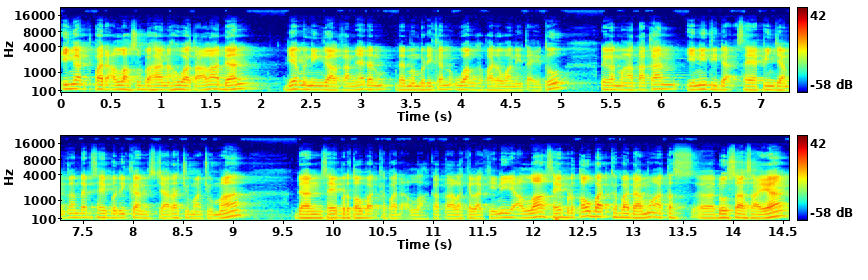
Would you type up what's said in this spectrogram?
ingat kepada Allah Subhanahu wa taala dan dia meninggalkannya dan dan memberikan uang kepada wanita itu dengan mengatakan ini tidak saya pinjamkan tapi saya berikan secara cuma-cuma dan saya bertobat kepada Allah. Kata laki-laki ini, "Ya Allah, saya bertobat kepadamu atas e, dosa saya."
